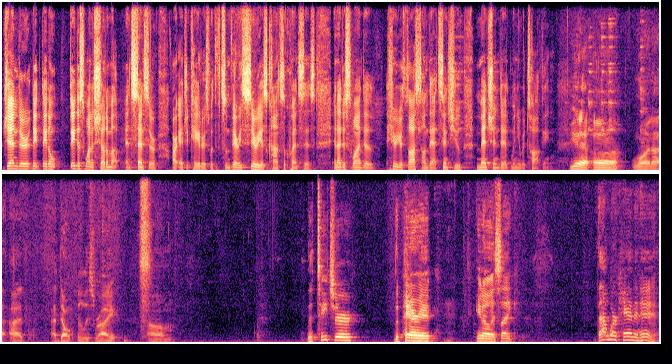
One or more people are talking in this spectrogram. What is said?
gender. They, they don't. They just want to shut them up and censor our educators with some very serious consequences. And I just wanted to hear your thoughts on that since you mentioned it when you were talking. Yeah. Uh, one, I, I, I don't feel it's right. Um, the teacher, the parent, you know, it's like that work hand in hand.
